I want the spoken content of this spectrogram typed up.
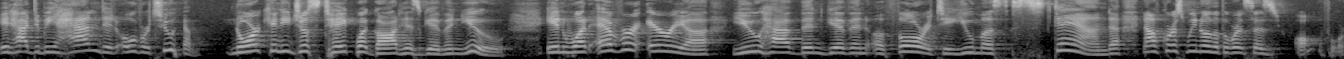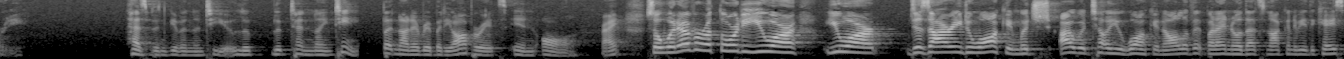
it had to be handed over to him. Nor can he just take what God has given you. In whatever area you have been given authority, you must stand. Now, of course, we know that the word says all authority has been given unto you, Luke, Luke 10 19. But not everybody operates in all, right? So, whatever authority you are, you are desiring to walk in, which I would tell you walk in all of it, but I know that's not going to be the case.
